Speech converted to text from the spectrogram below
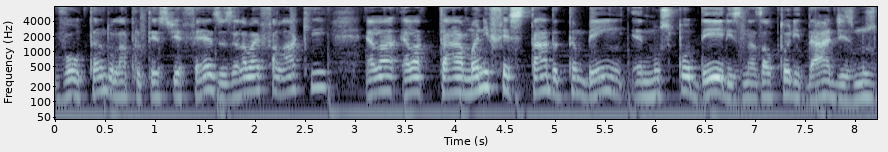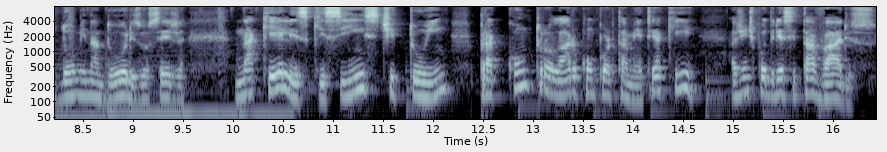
voltando lá para o texto de Efésios, ela vai falar que ela ela está manifestada também é, nos poderes, nas autoridades, nos dominadores, ou seja, naqueles que se instituem para controlar o comportamento. E aqui a gente poderia citar vários.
